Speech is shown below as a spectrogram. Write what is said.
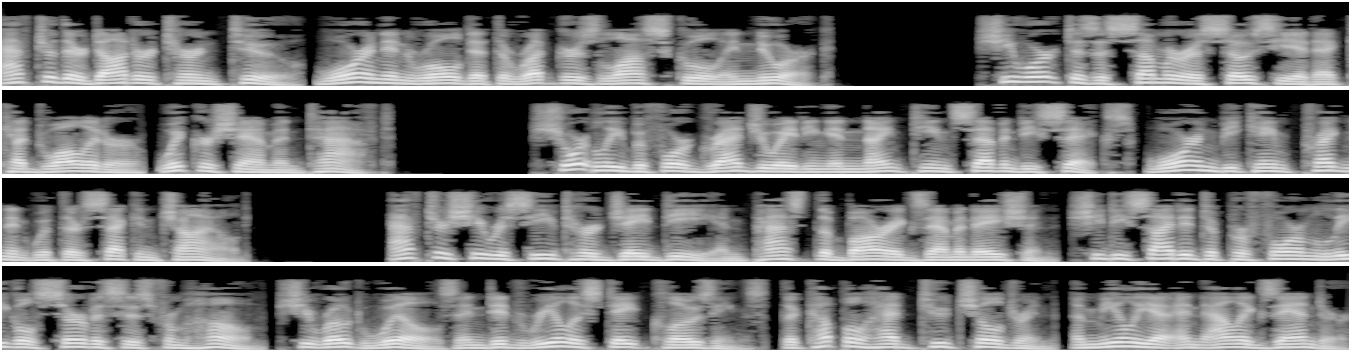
After their daughter turned two, Warren enrolled at the Rutgers Law School in Newark. She worked as a summer associate at Cadwalader, Wickersham and Taft. Shortly before graduating in 1976, Warren became pregnant with their second child. After she received her JD and passed the bar examination, she decided to perform legal services from home. She wrote wills and did real estate closings. The couple had two children, Amelia and Alexander,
